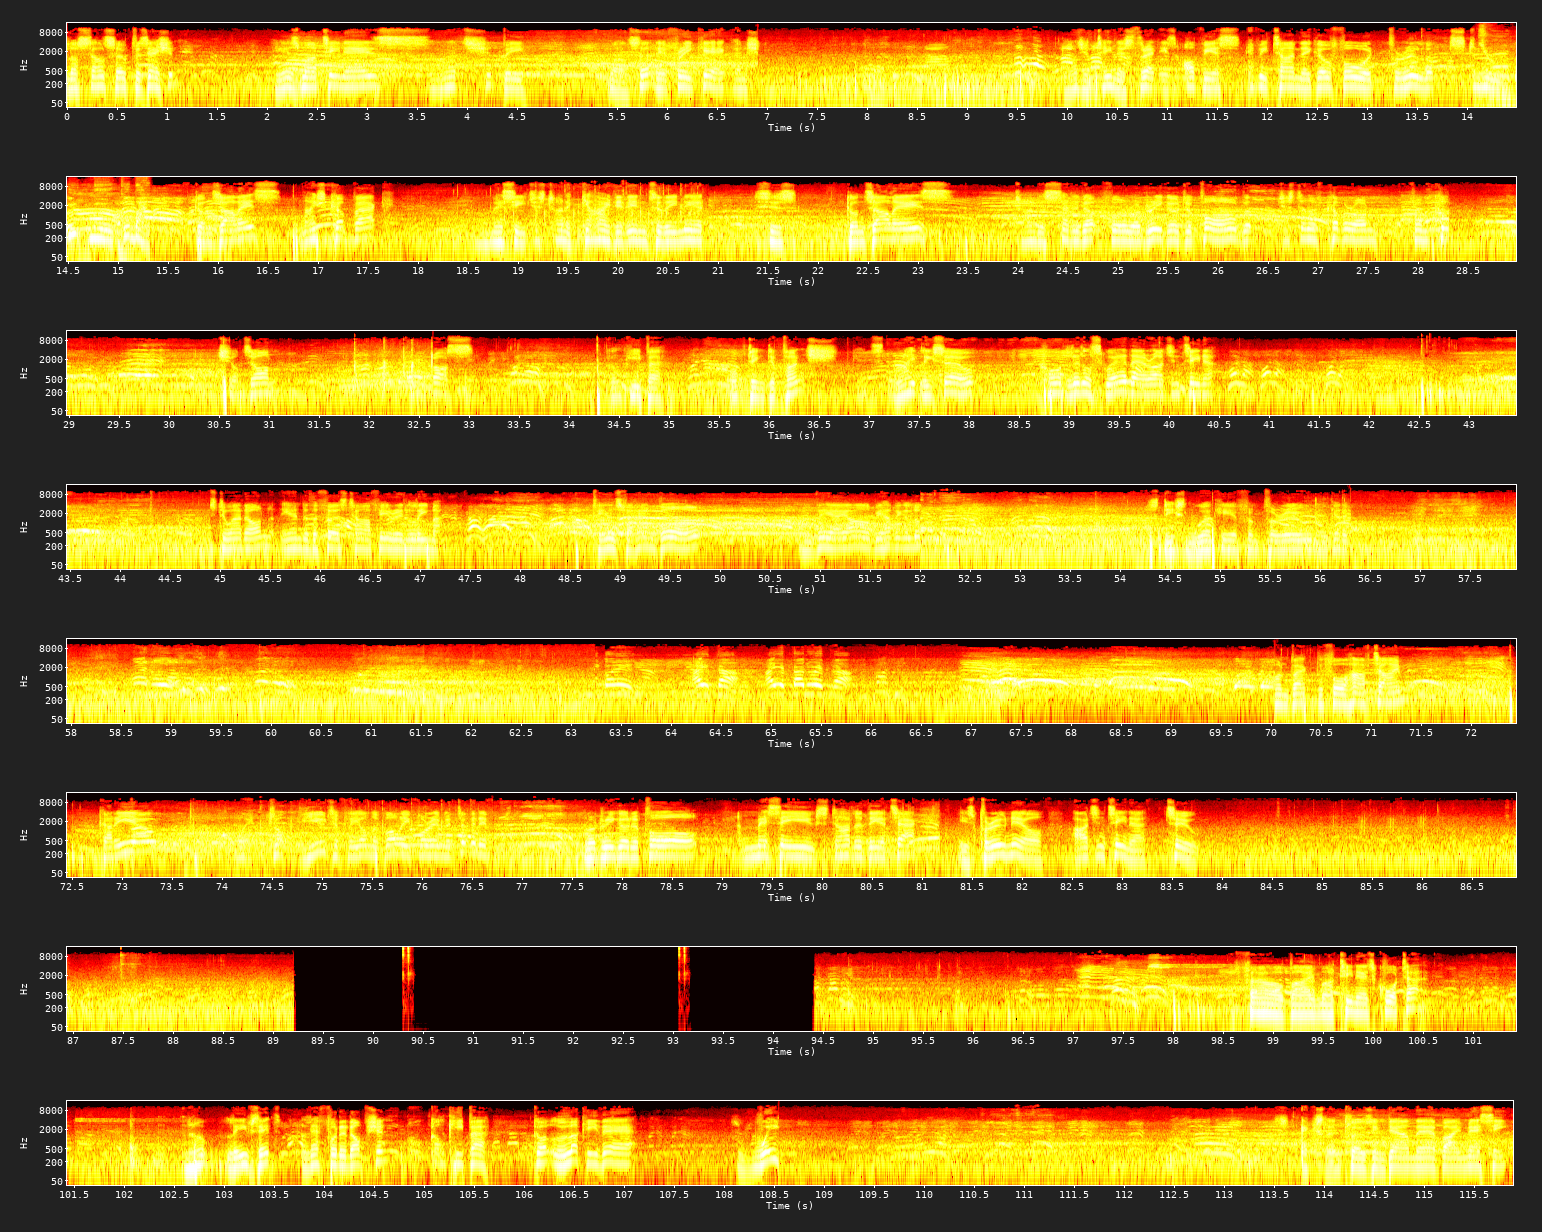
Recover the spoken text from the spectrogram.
Lo Celso possession. Here's Martinez, and that should be, well, certainly a free kick. And Argentina's threat is obvious. Every time they go forward, Peru looks... Gonzalez, nice cutback. Messi just trying to guide it into the near... This is Gonzalez trying to set it up for Rodrigo de Paul, but just enough cover on from Cook. Shots on. Cross. Goalkeeper opting to punch. It's rightly so. Caught little square there, Argentina. To add on at the end of the first half here in Lima. Appeals for handball. And VAR will be having a look. It's decent work here from Peru. They'll get a Ahí está, ahí está nuestra. One back before half time. Carrillo. Oh, dropped beautifully on the volley for him. It took it. Rodrigo de Paul. Messi started the attack. Is Peru nil, Argentina 2. Foul by Martinez Quarta. No, leaves it. Left-footed option. Oh, goalkeeper got lucky there. Wait. Excellent closing down there by Messi.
